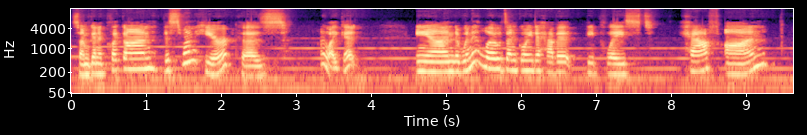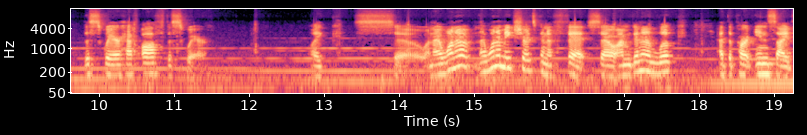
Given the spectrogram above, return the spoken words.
So I'm going to click on this one here because I like it. And when it loads, I'm going to have it be placed half on the square, half off the square like so. And I want to I want to make sure it's going to fit. So I'm going to look at the part inside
